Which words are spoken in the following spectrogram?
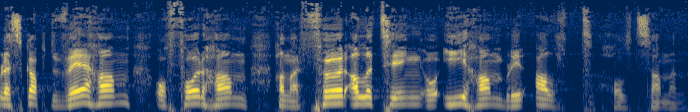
ble skapt ved ham og for ham. Han er før alle ting, og i ham blir alt holdt sammen.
